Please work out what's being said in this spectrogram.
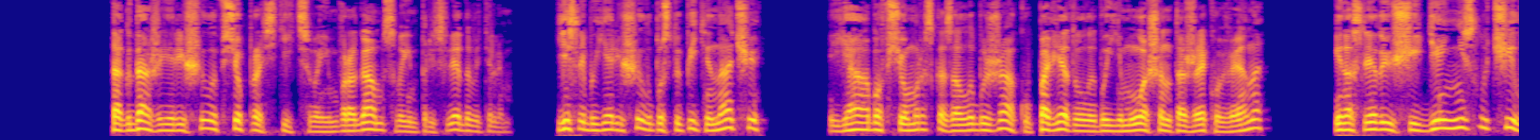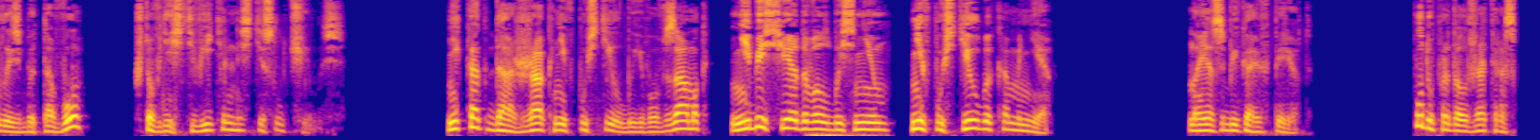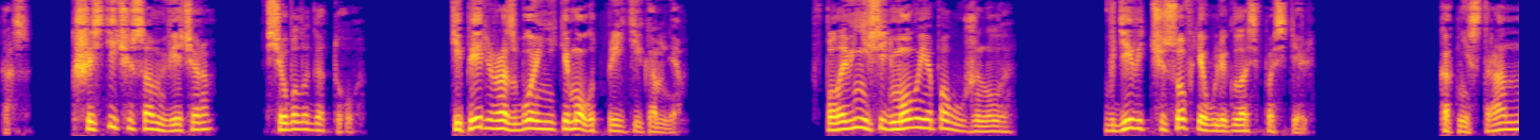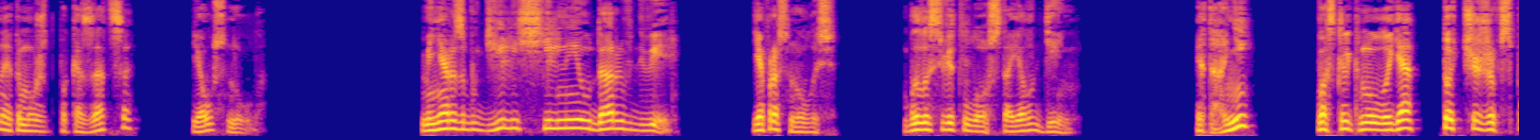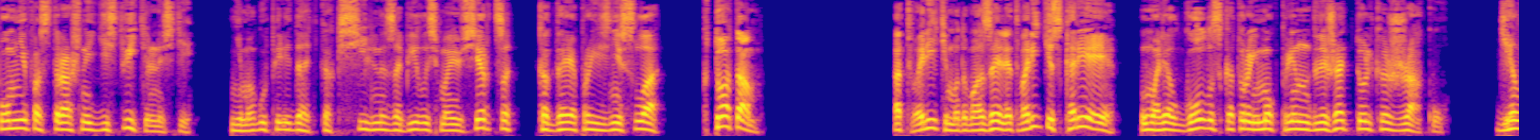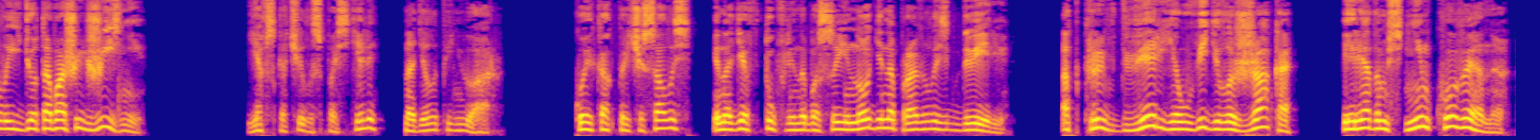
Тогда же я решила все простить своим врагам, своим преследователям. Если бы я решила поступить иначе, я обо всем рассказала бы Жаку, поведала бы ему о шантаже Ковена, и на следующий день не случилось бы того, что в действительности случилось. Никогда Жак не впустил бы его в замок, не беседовал бы с ним, не впустил бы ко мне. Но я забегаю вперед. Буду продолжать рассказ. К шести часам вечера все было готово. Теперь разбойники могут прийти ко мне половине седьмого я поужинала. В девять часов я улеглась в постель. Как ни странно это может показаться, я уснула. Меня разбудили сильные удары в дверь. Я проснулась. Было светло, стоял день. «Это они?» — воскликнула я, тотчас же вспомнив о страшной действительности. Не могу передать, как сильно забилось мое сердце, когда я произнесла «Кто там?» «Отворите, мадемуазель, отворите скорее!» — умолял голос, который мог принадлежать только Жаку. «Дело идет о вашей жизни!» Я вскочила с постели, надела пеньюар. Кое-как причесалась и, надев туфли на босые ноги, направилась к двери. Открыв дверь, я увидела Жака и рядом с ним Ковена.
